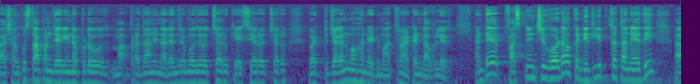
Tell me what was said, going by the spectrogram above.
ఆ శంకుస్థాపన జరిగినప్పుడు మా ప్రధాని నరేంద్ర మోదీ వచ్చారు కేసీఆర్ వచ్చారు బట్ జగన్మోహన్ రెడ్డి మాత్రం అటెండ్ అవ్వలేదు. అంటే ఫస్ట్ నుంచి కూడా ఒక నిర్లిప్తత అనేది ఆ,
